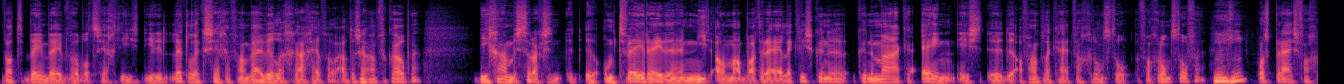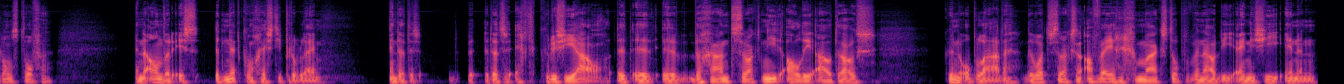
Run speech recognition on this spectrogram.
wat BMW bijvoorbeeld zegt, die, die letterlijk zeggen van wij willen graag heel veel auto's gaan verkopen. Die gaan we straks eh, om twee redenen niet allemaal batterij elektrisch kunnen, kunnen maken. Eén is eh, de afhankelijkheid van, grondstof, van grondstoffen, Mhm. kostprijs van grondstoffen. En de ander is het netcongestieprobleem. En dat is, dat is echt cruciaal. Eh, we gaan straks niet al die auto's kunnen opladen. Er wordt straks een afweging gemaakt. Stoppen we nou die energie in een,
